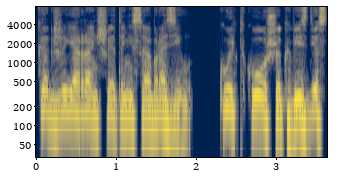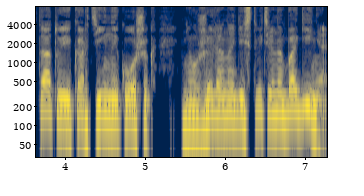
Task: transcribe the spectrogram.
Как же я раньше это не сообразил? Культ кошек, везде статуи и картины кошек. Неужели она действительно богиня?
